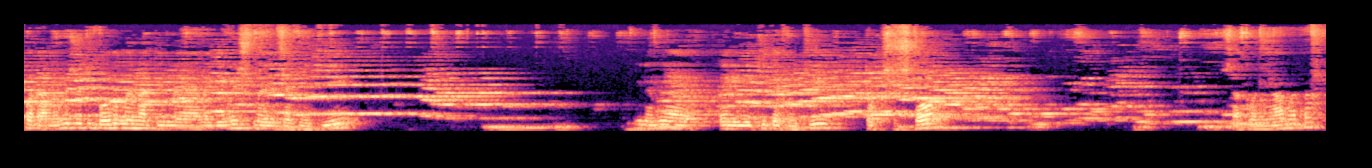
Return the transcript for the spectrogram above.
τίποτα. Νομίζω ότι μπορούμε να την ε, αναγεννήσουμε τεχνική. Είναι μια ελληνική τεχνική, το ξυστό, στα κονιάματα.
